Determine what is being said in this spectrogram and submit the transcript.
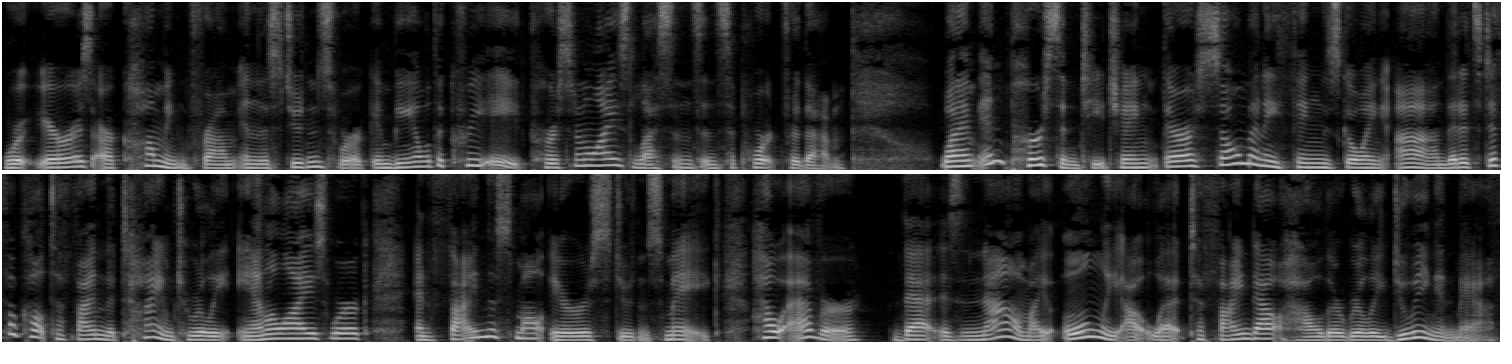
where errors are coming from in the students' work and being able to create personalized lessons and support for them. When I'm in person teaching, there are so many things going on that it's difficult to find the time to really analyze work and find the small errors students make. However, that is now my only outlet to find out how they're really doing in math.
